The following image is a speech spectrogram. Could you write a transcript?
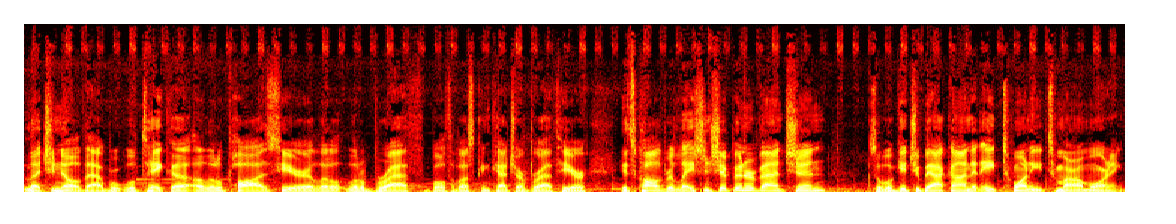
let you know that we'll, we'll take a, a little pause here, a little little breath. Both of us can catch our breath here. It's called relationship intervention. So we'll get you back on at 8:20 tomorrow morning.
